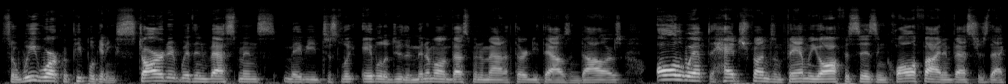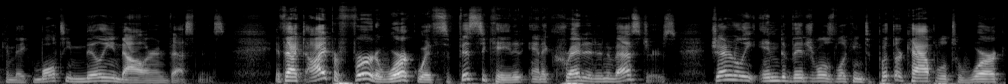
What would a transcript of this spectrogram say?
So we work with people getting started with investments, maybe just look, able to do the minimum investment amount of $30,000, all the way up to hedge funds and family offices and qualified investors that can make multi million dollar investments. In fact, I prefer to work with sophisticated and accredited investors, generally individuals looking to put their capital to work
